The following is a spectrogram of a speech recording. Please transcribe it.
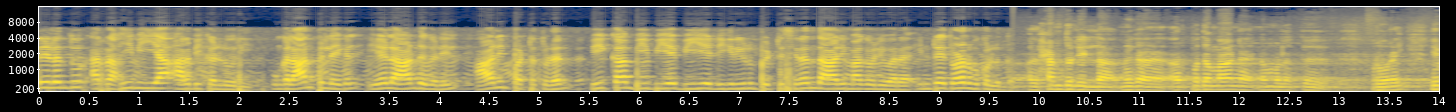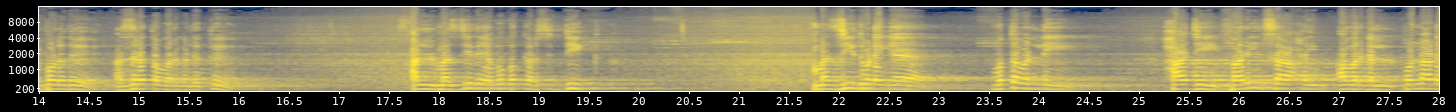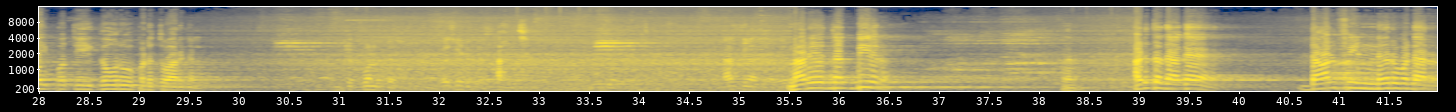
பேரிழந்தூர் அர் ரஹீமியா அரபிக் கல்லூரி. உங்கள் ஆண் பிள்ளைகள் ஏழு ஆண்டுகளில் ஆலிம் பட்டத்துடன் பிகாம் பிபிஏ பிஏ டிகிரிகளும் பெற்று சிறந்த ஆலிமாக வெளிவர இன்றைய தொடர்பு கொள்ளுங்கள். அல்ஹம்துலில்லா மிக அற்புதமான நம்மளுக்கு ஒரு உரை. இப்பொழுது ஹசரத் அவர்களுக்கு அல் மஸ்ஜித் அபுபக்கர் சித்திக் மஸ்ஜிதுடைய முத்தவல்லி ஹாஜி ஃபரீத் சாஹிப் அவர்கள் பொன்னாடை போத்தி கௌரவப்படுத்துவார்கள். நிறைய தக்பீர். அடுத்ததாக டால்பின் நிறுவனர்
